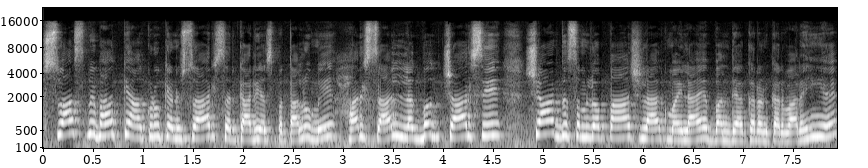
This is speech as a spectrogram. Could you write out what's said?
स्वास्थ्य विभाग के आंकड़ों के अनुसार सरकारी अस्पतालों में हर साल लगभग चार से चार पाँच लाख महिलाएँ बंध्याकरण करवा रही हैं,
